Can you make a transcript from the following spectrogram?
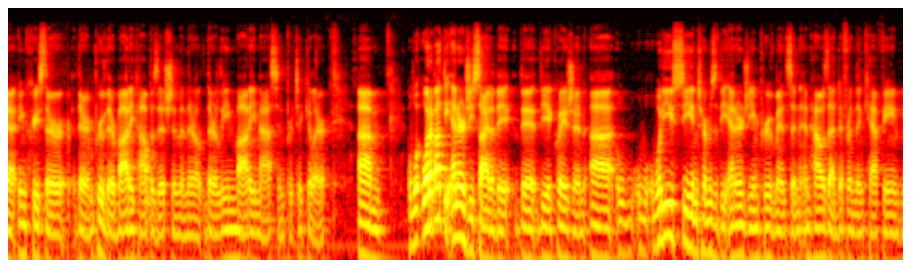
uh, increase their their improve their body composition and their their lean body mass in particular. Um, wh- what about the energy side of the the, the equation? Uh, what do you see in terms of the energy improvements, and, and how is that different than caffeine?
